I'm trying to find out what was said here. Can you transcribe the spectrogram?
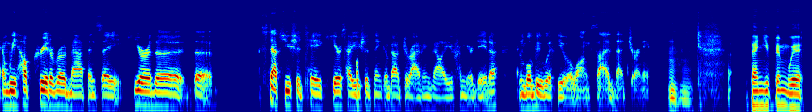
And we help create a roadmap and say, here are the the steps you should take. Here's how you should think about deriving value from your data, and we'll be with you alongside that journey. Mm-hmm. Ben, you've been with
